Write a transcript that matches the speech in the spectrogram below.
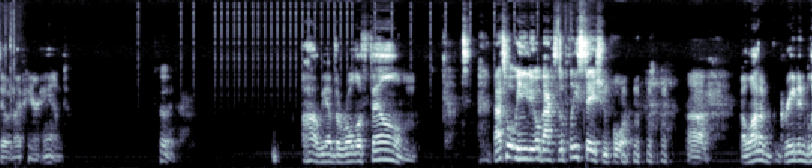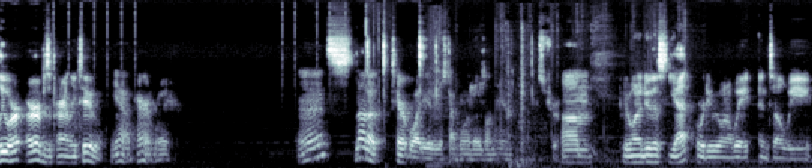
You have a knife in your hand. Good. Ah, we have the roll of film. That's what we need to go back to the police station for. Uh, A lot of green and blue her- herbs, apparently, too. yeah, apparently. Uh, it's not a terrible idea to just have one of those on hand. That's true. Um, Do we want to do this yet, or do we want to wait until we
